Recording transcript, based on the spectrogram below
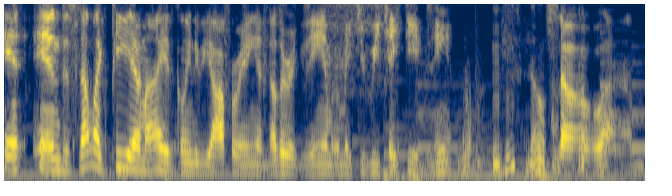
And, and it's not like PMI is going to be offering another exam or make you retake the exam. hmm No. So, um,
